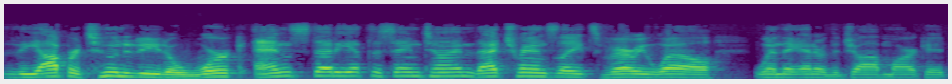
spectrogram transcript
the opportunity to work and study at the same time that translates very well when they enter the job market.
